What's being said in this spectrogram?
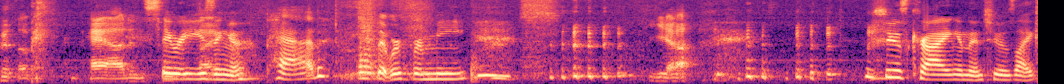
With a pad and they were using a pad that were for me. Yeah. She was crying and then she was like,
